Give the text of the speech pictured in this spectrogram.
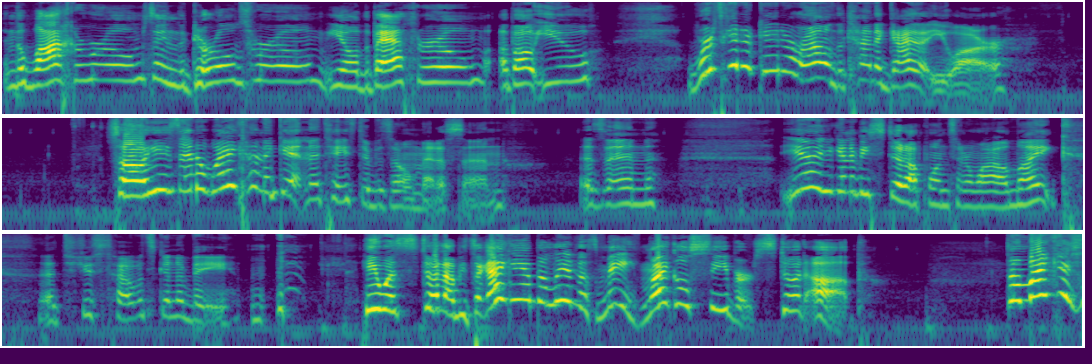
in the locker rooms, in the girls' room, you know, the bathroom about you. Word's going to get around the kind of guy that you are. So he's in a way kind of getting a taste of his own medicine. As in, yeah, you're going to be stood up once in a while, Mike. That's just how it's going to be. he was stood up. He's like, I can't believe this. Me, Michael Seaver, stood up. So Mike is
